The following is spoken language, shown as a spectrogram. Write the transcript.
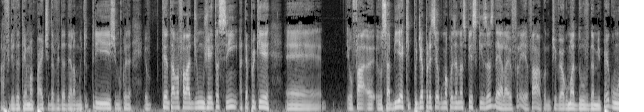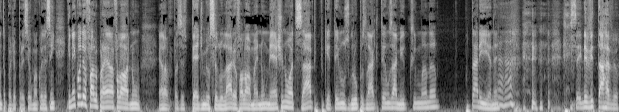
a Frida tem uma parte da vida dela muito triste, uma coisa. Eu tentava falar de um jeito assim, até porque. É eu, eu sabia que podia aparecer alguma coisa nas pesquisas dela. Aí eu falei, eu falava, ah, quando tiver alguma dúvida, me pergunta, pode aparecer alguma coisa assim. Que nem quando eu falo pra ela, ela fala, ó, não, ela pede meu celular, eu falo, ó, mas não mexe no WhatsApp, porque tem uns grupos lá que tem uns amigos que mandam putaria, né? Aham. Isso é inevitável.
